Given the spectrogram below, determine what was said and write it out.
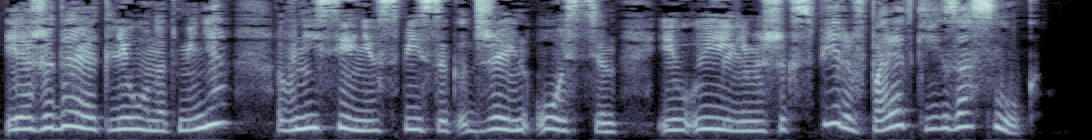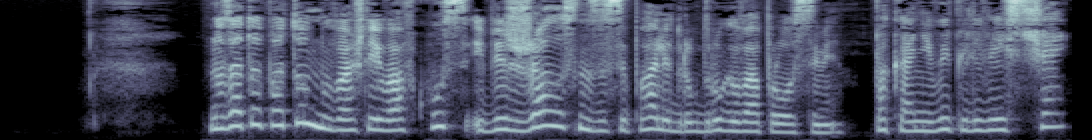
и ожидает ли он от меня внесения в список Джейн Остин и Уильяма Шекспира в порядке их заслуг. Но зато потом мы вошли во вкус и безжалостно засыпали друг друга вопросами, пока не выпили весь чай.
